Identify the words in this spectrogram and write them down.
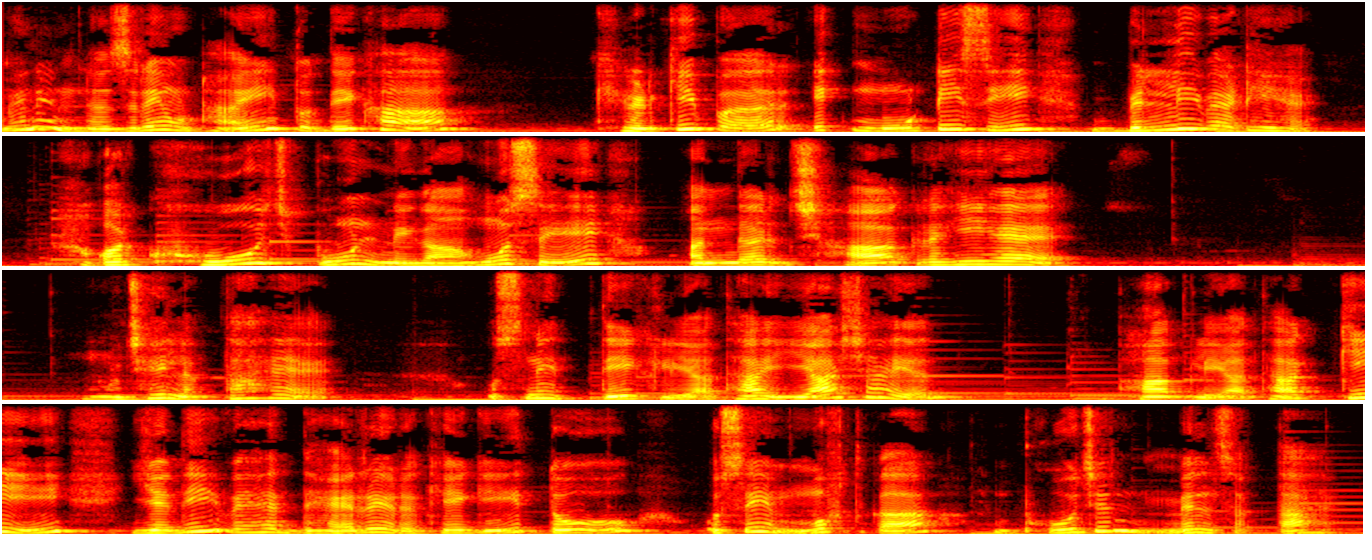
मैंने नज़रें उठाई तो देखा खिड़की पर एक मोटी सी बिल्ली बैठी है और खोजपूर्ण निगाहों से अंदर झाँक रही है। मुझे लगता है उसने देख लिया था या शायद भाप लिया था कि यदि वह धैर्य रखेगी तो उसे मुफ़्त का भोजन मिल सकता है।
